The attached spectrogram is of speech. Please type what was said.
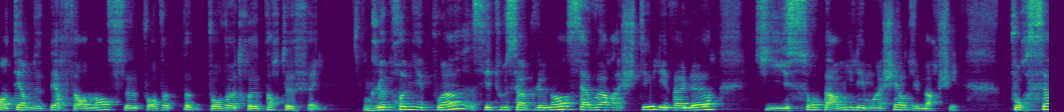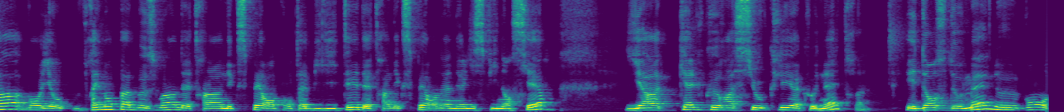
en termes de performance pour votre portefeuille. Donc le premier point, c'est tout simplement savoir acheter les valeurs qui sont parmi les moins chères du marché. Pour ça, bon, il n'y a vraiment pas besoin d'être un expert en comptabilité, d'être un expert en analyse financière. Il y a quelques ratios clés à connaître. Et dans ce domaine, euh, bon,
